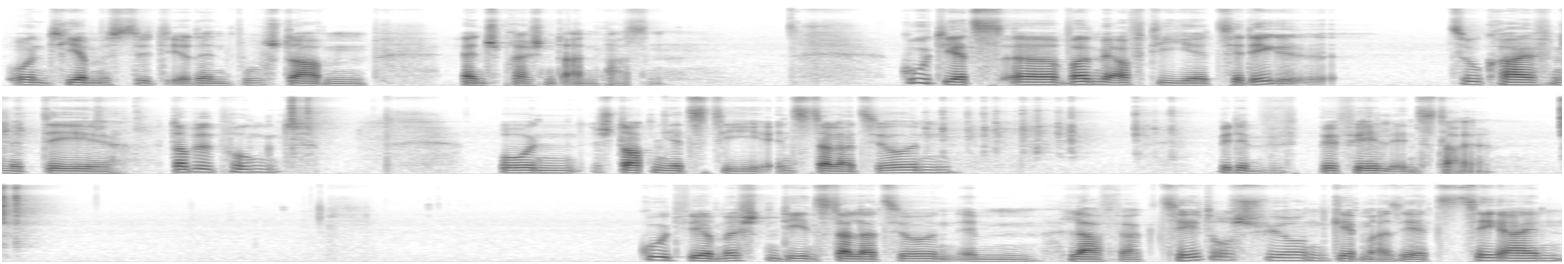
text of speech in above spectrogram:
und hier müsstet ihr den Buchstaben entsprechend anpassen. Gut, jetzt äh, wollen wir auf die CD zugreifen mit D Doppelpunkt und starten jetzt die Installation mit dem Befehl install. Gut, wir möchten die Installation im Laufwerk C durchführen, geben also jetzt C ein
